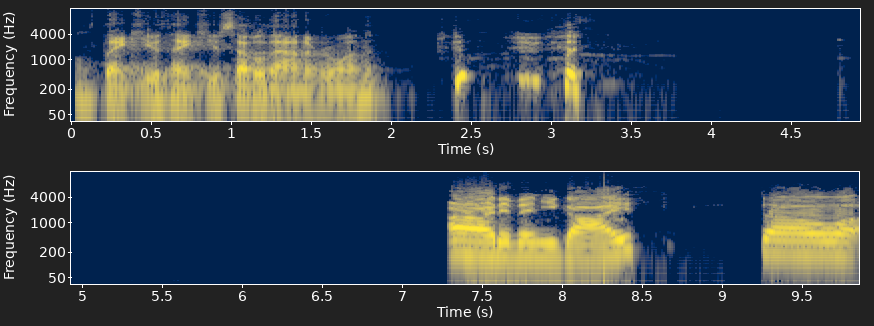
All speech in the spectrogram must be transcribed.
well, thank you, thank you. Settle down, everyone. Alrighty then, you guys. So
